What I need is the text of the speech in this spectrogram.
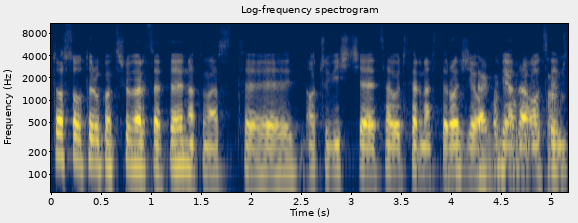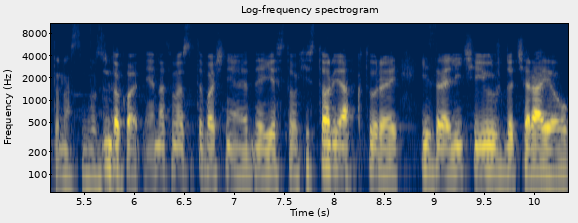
To są tylko trzy wersety, natomiast e, oczywiście cały 14 rozdział Tak, opowiada o tym. 14 Dokładnie. Natomiast właśnie jest to historia, w której Izraelici już docierają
